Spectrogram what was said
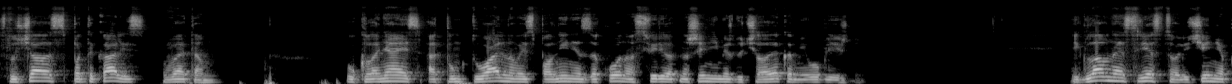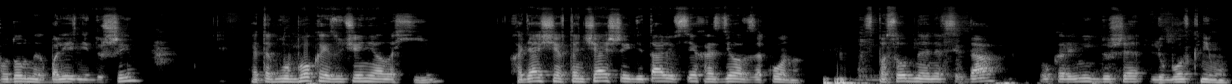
случалось спотыкались в этом уклоняясь от пунктуального исполнения закона в сфере отношений между человеком и его ближним. И главное средство лечения подобных болезней души – это глубокое изучение Аллахи, входящее в тончайшие детали всех разделов закона, способное навсегда укоренить в душе любовь к нему.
